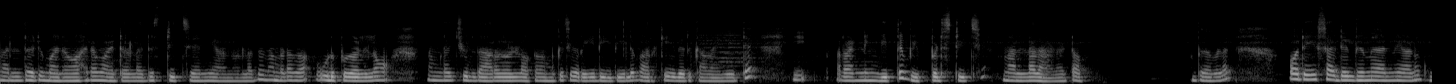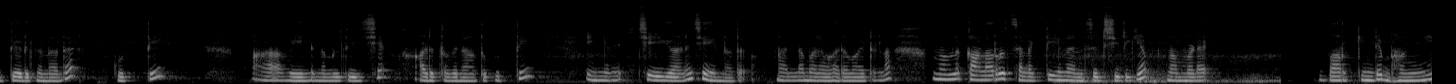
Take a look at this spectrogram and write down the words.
നല്ലൊരു മനോഹരമായിട്ടുള്ള ഒരു സ്റ്റിച്ച് തന്നെയാണുള്ളത്. നമ്മുടെ ഉടുപ്പുകളിലോ നമ്മുടെ ചുരിദാറുകളിലോ ഒക്കെ നമുക്ക് ചെറിയ രീതിയിൽ വർക്ക് ചെയ്തെടുക്കാൻ വേണ്ടിയിട്ട് ഈ റണ്ണിങ് വിത്ത് വിപ്പിഡ് സ്റ്റിച്ച് നല്ലതാണ് കേട്ടോ അപ്പോൾ നമ്മൾ ഒരേ സൈഡിൽ നിന്ന് തന്നെയാണ് കുത്തിയെടുക്കുന്നത് കുത്തി വീണ്ടും നമ്മൾ തിരിച്ച് അടുത്തതിനകത്ത് കുത്തി ഇങ്ങനെ ചെയ്യുകയാണ് ചെയ്യുന്നത്. നല്ല മനോഹരമായിട്ടുള്ള നമ്മൾ കളറ് സെലക്ട് ചെയ്യുന്ന അനുസരിച്ചിരിക്കും നമ്മുടെ വർക്കിന്റെ ഭംഗി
